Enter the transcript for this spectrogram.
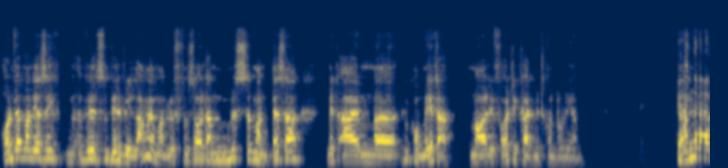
Und wenn man jetzt nicht wissen will, wie lange man lüften soll, dann müsste man besser mit einem äh, Hygrometer mal die Feuchtigkeit mit kontrollieren. Wir also, haben da,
